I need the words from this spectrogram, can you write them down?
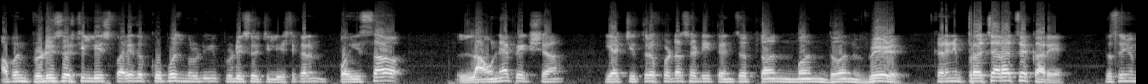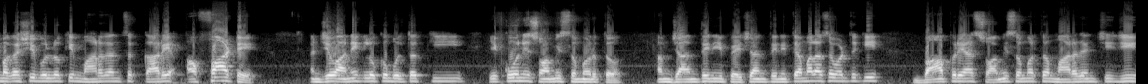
आपण प्रोड्युसरची लिस्ट पाहिली तर खूपच मोठी प्रोड्युसरची लिस्ट आहे. कारण पैसा लावण्यापेक्षा या चित्रपटासाठी त्यांचं तन मन धन वेळ कारण हे प्रचाराचं कार्य जसं मी मगाशी बोललो की महाराजांचं कार्य अफाट आहे. आणि जेव्हा अनेक लोक बोलतात की हे कोण आहे स्वामी समर्थ? हम जाणते नाही पहचानते नाही. त्या मला असं वाटतं की बाप रे हा स्वामी समर्थ महाराजांची जी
